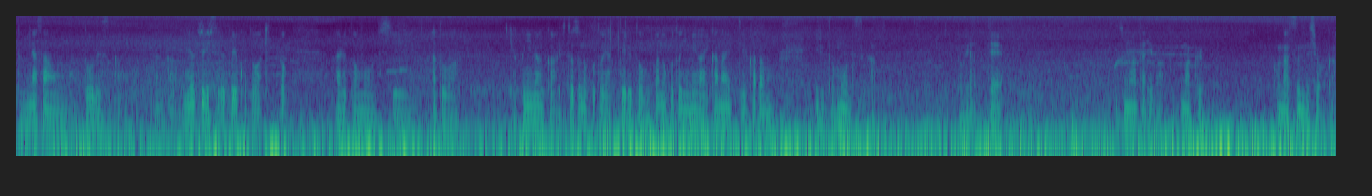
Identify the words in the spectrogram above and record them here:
ーと、皆さんはどうですか？なんか目移りするということはきっとあると思うしあとは逆になんか一つのことをやってると他のことに目がいかないっていう方もいると思うんですがどうやってその辺りはうまくこなすんでしょうか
